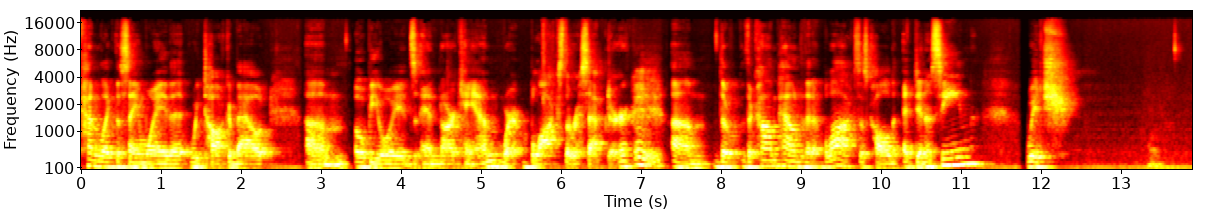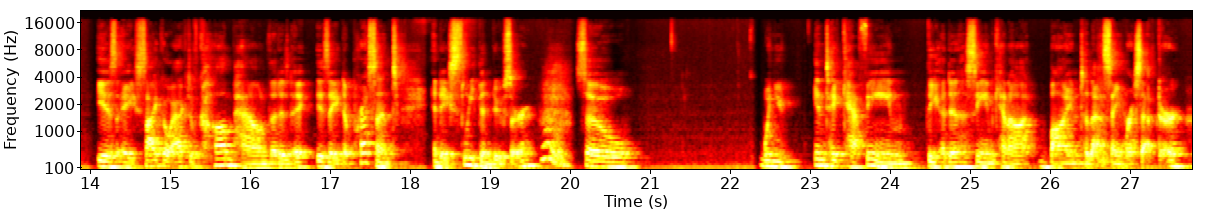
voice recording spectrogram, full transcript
kind of like the same way that we talk about um, opioids and Narcan, where it blocks the receptor. Mm. Um, the the compound that it blocks is called adenosine, which is a psychoactive compound that is a, is a depressant and a sleep inducer. Hmm. So when you intake caffeine, the adenosine cannot bind to that same receptor.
